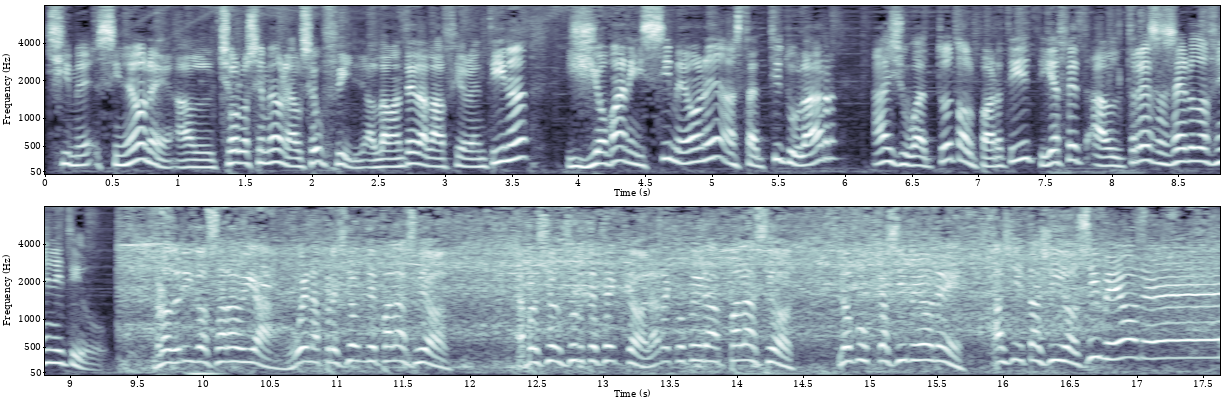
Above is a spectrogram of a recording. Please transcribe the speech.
Chime Simeone, el Cholo Simeone, el seu fill, el davanter de la Fiorentina, Giovanni Simeone, ha estat titular, ha jugat tot el partit i ha fet el 3-0 definitiu. Rodrigo Sarabia, buena presión de Palacios. La presión surte efecto, la recupera Palacios, lo busca Simeone, allí está Gio, Simeone.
